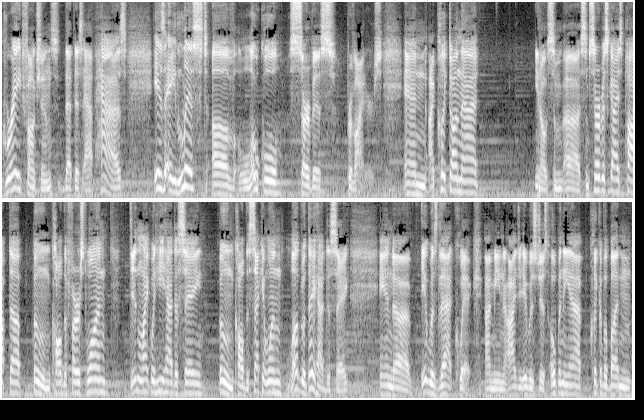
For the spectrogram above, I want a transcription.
great functions that this app has is a list of local service providers. And I clicked on that, you know, some uh, some service guys popped up, boom, called the first one, didn't like what he had to say, boom, called the second one, loved what they had to say, and uh, it was that quick. I mean, I, it was just open the app, click of a button,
